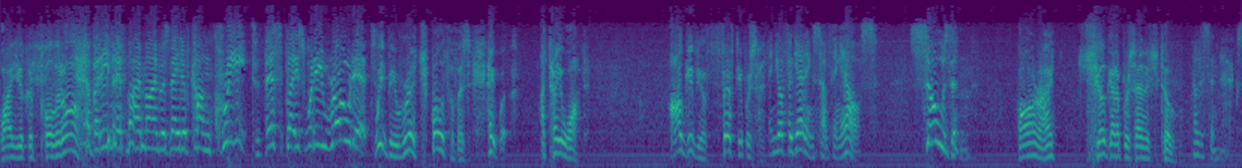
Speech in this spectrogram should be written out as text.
why you could pull it off. But even if my mind was made of concrete, this place would erode it. We'd be rich, both of us. Hey, well, I'll tell you what. I'll give you 50%. And you're forgetting something else. Susan. All right. She'll get a percentage, too. Now listen, Max.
